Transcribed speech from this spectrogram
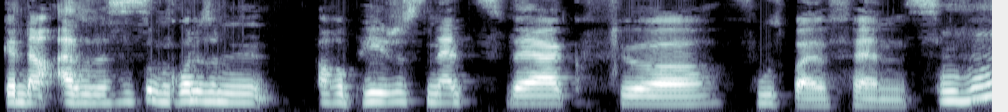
genau, also das ist im Grunde so ein europäisches Netzwerk für Fußballfans. Mhm.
